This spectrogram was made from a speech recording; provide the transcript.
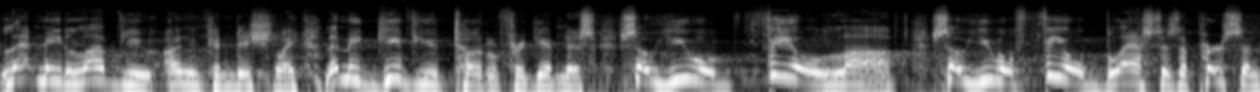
Let me love you unconditionally. Let me give you total forgiveness so you will feel loved, so you will feel blessed as a person,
